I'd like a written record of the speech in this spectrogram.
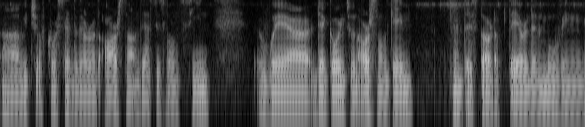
uh, which of course centered around Arsenal. And there's this one scene where they're going to an Arsenal game and they start up there and then moving,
